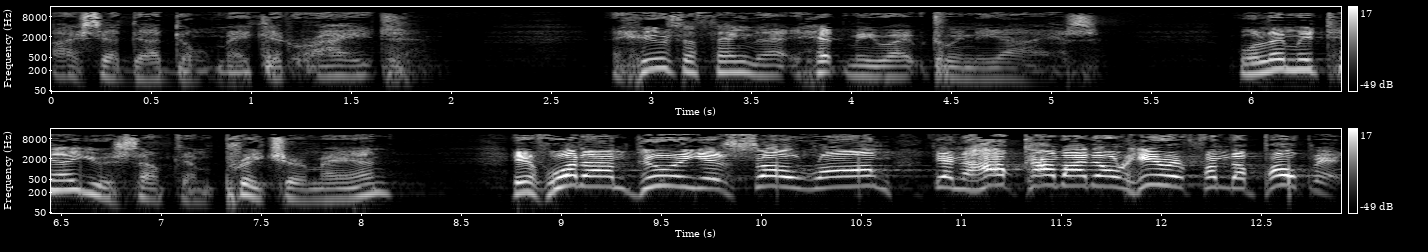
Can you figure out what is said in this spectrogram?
I said, That don't make it right. And here's the thing that hit me right between the eyes. Well, let me tell you something, preacher man. If what I'm doing is so wrong, then how come I don't hear it from the pulpit?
